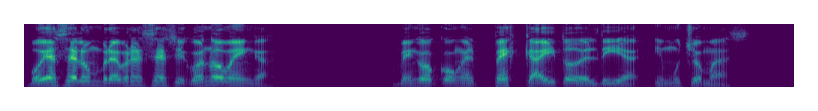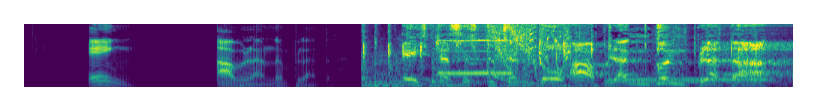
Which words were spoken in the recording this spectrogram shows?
Voy a hacer un breve receso y cuando venga, vengo con el pescadito del día y mucho más en Hablando en Plata. Estás escuchando Hablando en Plata.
